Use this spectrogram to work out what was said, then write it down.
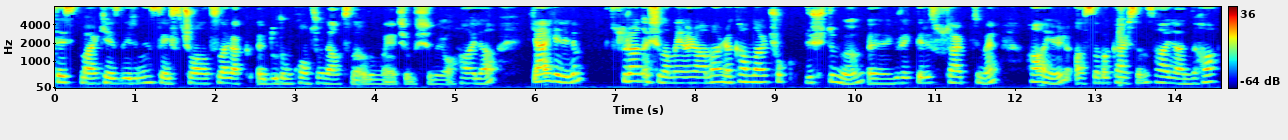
test merkezlerinin sayısı çoğaltılarak e, durum kontrol altına alınmaya çalışılıyor hala. Gel gelelim süren aşılamaya rağmen rakamlar çok düştü mü? E, yüreklere su serpti mi? Hayır. Aslına bakarsanız halen daha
